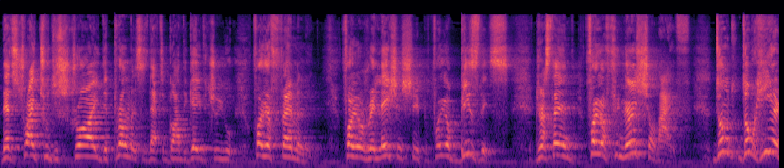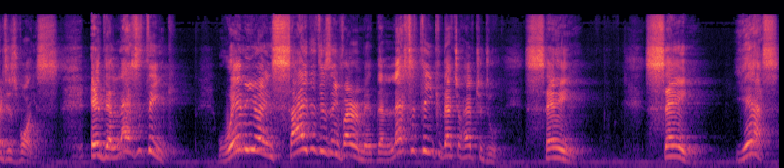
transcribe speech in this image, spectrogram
that try to destroy the promises that God gave to you for your family, for your relationship, for your business. Do you understand? For your financial life. Don't, don't hear this voice. And the last thing, when you are inside this environment, the last thing that you have to do, say, say, yes.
